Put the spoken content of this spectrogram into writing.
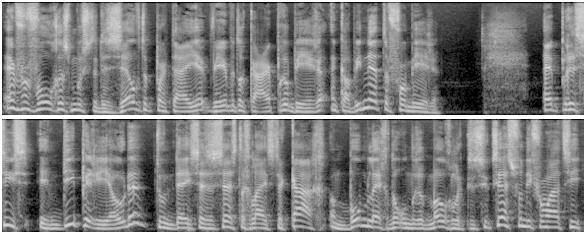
En vervolgens moesten dezelfde partijen weer met elkaar proberen een kabinet te formeren. En precies in die periode, toen D66-leidster Kaag een bom legde onder het mogelijke succes van die formatie,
